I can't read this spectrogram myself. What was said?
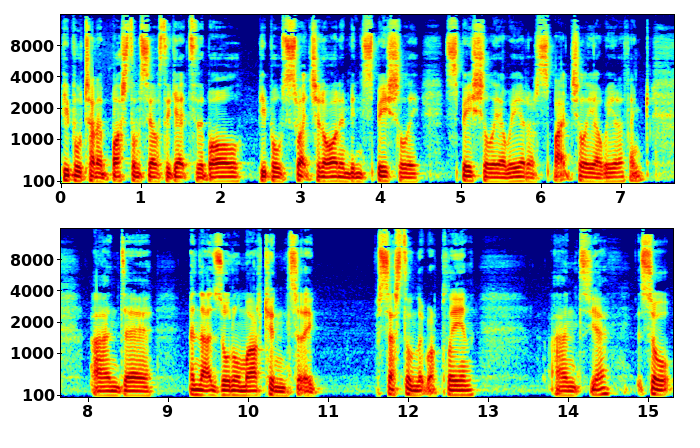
People trying to bust themselves to get to the ball. People switching on and being spatially spatially aware or spatially aware. I think, and uh, in that zonal marking sort of system that we're playing, and yeah, so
